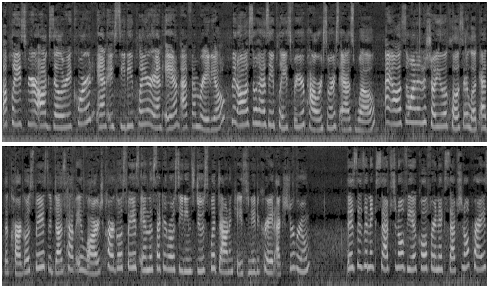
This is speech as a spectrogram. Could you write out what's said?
a place for your auxiliary cord, and a CD player and AM FM radio. It also has a place for your power source as well. I also wanted to show you a closer look at the cargo space. It does have a large cargo space and the second row seatings do split down in case you need to create extra room. This is an exceptional vehicle for an exceptional price.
